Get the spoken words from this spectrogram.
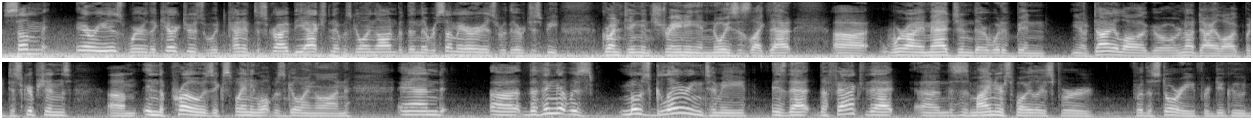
some areas where the characters would kind of describe the action that was going on, but then there were some areas where there would just be grunting and straining and noises like that, uh, where I imagined there would have been, you know, dialogue or, or not dialogue, but descriptions um, in the prose explaining what was going on. And uh, the thing that was most glaring to me is that the fact that uh, this is minor spoilers for for the story for Dooku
